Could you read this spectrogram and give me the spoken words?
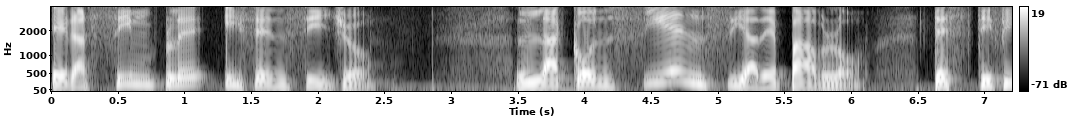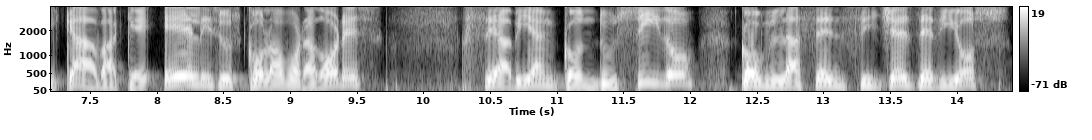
era simple y sencillo. La conciencia de Pablo testificaba que él y sus colaboradores se habían conducido con la sencillez de Dios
